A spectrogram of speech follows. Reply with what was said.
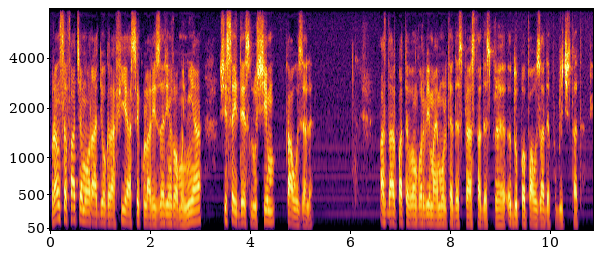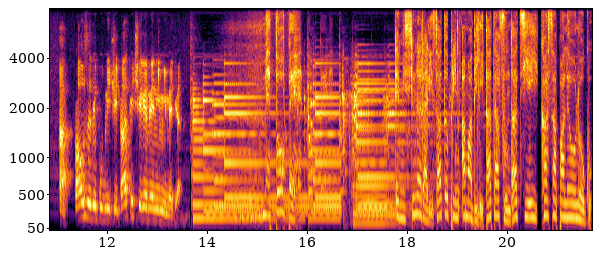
Vreau să facem o radiografie a secularizării în România și să-i deslușim cauzele. Dar poate vom vorbi mai multe despre asta despre, după pauza de publicitate. Da, pauză de publicitate și revenim imediat. Metope. Emisiune realizată prin amabilitatea Fundației Casa Paleologu.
